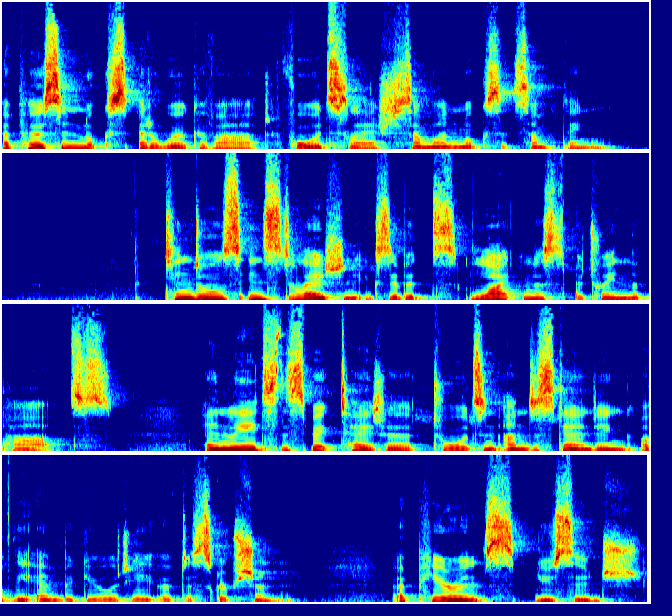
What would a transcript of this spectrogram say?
a person looks at a work of art, forward slash, someone looks at something. Tyndall's installation exhibits likeness between the parts and leads the spectator towards an understanding of the ambiguity of description, appearance, usage,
